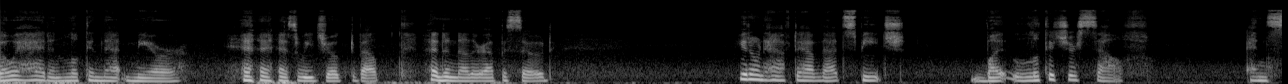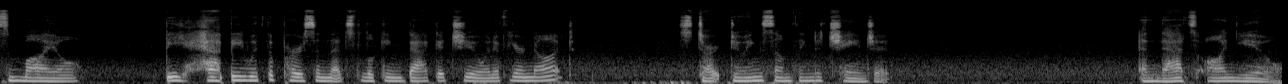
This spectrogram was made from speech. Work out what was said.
Go ahead and look in that mirror, as we joked about in another episode. You don't have to have that speech, but look at yourself and smile. Be happy with the person that's looking back at you. And if you're not, start doing something to change it. And that's on you.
